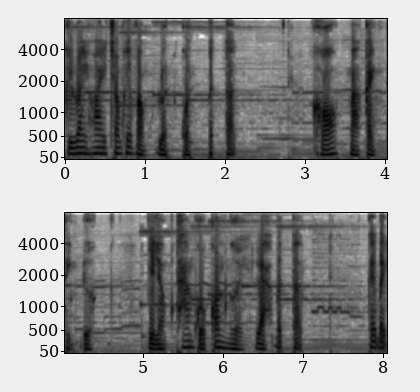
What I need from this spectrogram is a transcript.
Cứ loay hoay trong cái vòng luẩn quẩn bất tận. Khó mà cảnh tỉnh được. Vì lòng tham của con người là bất tận. Cái bệnh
